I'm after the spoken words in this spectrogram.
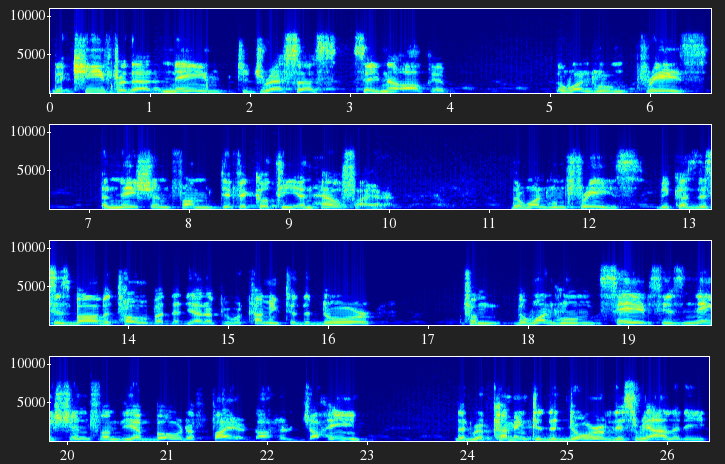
the key for that name to dress us, Sayyidina Aqib, the one who frees a nation from difficulty and hellfire. The one whom frees because this is Bab Tawbah that, Ya Rabbi we're coming to the door from the one whom saves his nation from the abode of fire, Dahr Jahim. That we're coming to the door of this reality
